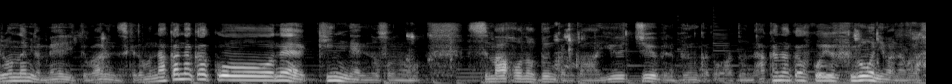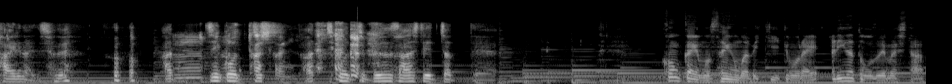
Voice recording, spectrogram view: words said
ろんな意味のメリットがあるんですけども、なかなかこうね、近年のその、スマホの文化とか、YouTube の文化とかと、なかなかこういうフローにはなかなか入れないですよね。あっちこっちあっちこっち分散していっちゃって。今回も最後まで聞いてもらいありがとうございました。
